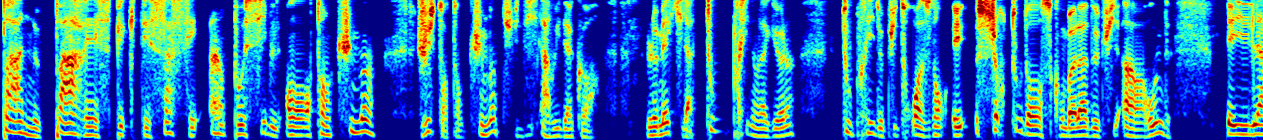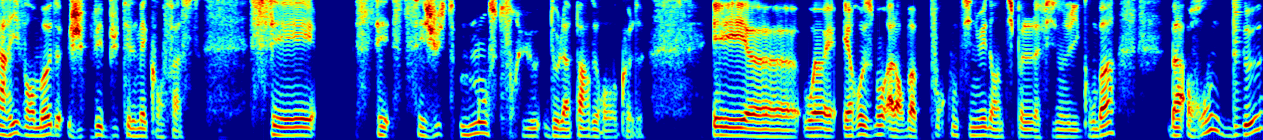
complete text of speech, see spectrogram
pas ne pas respecter ça, c'est impossible. En, en tant qu'humain, juste en tant qu'humain, tu dis, ah oui, d'accord. Le mec, il a tout pris dans la gueule, tout pris depuis trois ans, et surtout dans ce combat-là depuis un round et il arrive en mode je vais buter le mec en face. C'est c'est juste monstrueux de la part de Rockhold. Et euh, ouais, heureusement, alors bah pour continuer dans un petit peu la physionomie du combat, bah, round 2,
